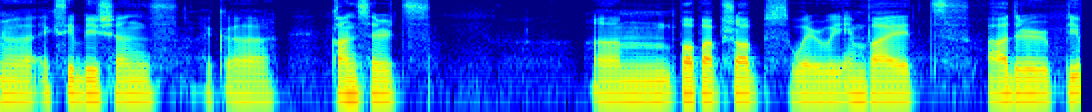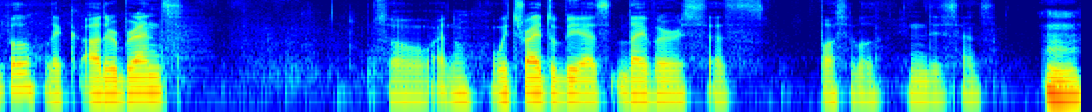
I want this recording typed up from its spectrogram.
uh, exhibitions, like uh, concerts, um, pop-up shops where we invite other people, like other brands. So I don't. We try to be as diverse as possible in this sense. Mm.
